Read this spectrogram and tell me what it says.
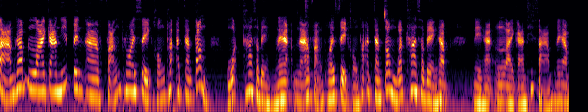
สามครับ รายการนี้เป็นอ่าฝังพลอยเสกของพระอาจารย์ต้อมวัดท่าสะแบงนะฮะนะฝังพลอยเสกของพระอาจารย์ต้อมวัดท่าสะแบงครับนี่ฮะรายการที่สามนะครับ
